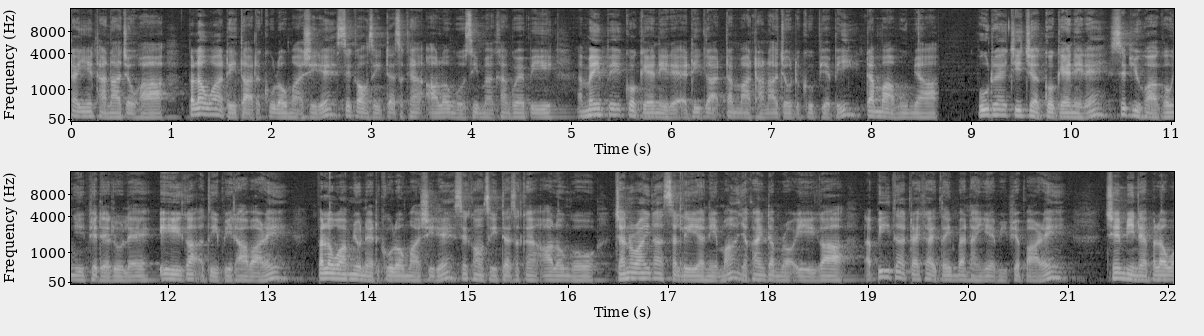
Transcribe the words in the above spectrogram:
တရင်ဌာနချုပ်ဟာပလောဝဒေတာတစ်ခုလုံးမှာရှိတဲ့စစ်ကောင်စီတပ်စခန်းအားလုံးကိုစီမံခန့်ခွဲပြီးအမိန်ပေးကွက်ကဲနေတဲ့အဓိကတပ်မဌာနချုပ်တစ်ခုဖြစ်ပြီးတပ်မမှုများပူးတွဲကြီးကြပ်ကွက်ကဲနေတဲ့စစ်ဖြူဟာကုန်းကြီးဖြစ်တယ်လို့လည်း AA ကအတည်ပြုထားပါတယ်ပလောဝမြို့နယ်တစ်ခုလုံးမှာရှိတဲ့စစ်ကောင်စီတပ်စခန်းအားလုံးကိုဇန်နဝါရီလ14ရက်နေ့မှာရခိုင်တပ်မတော် AA ကအပိသက်တိုက်ခိုက်သိမ်းပိုက်နိုင်ခဲ့ပြီဖြစ်ပါတယ်။ ချင်းပြည်နယ်ပလောဝ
